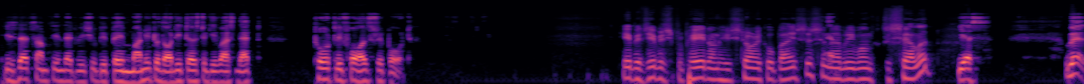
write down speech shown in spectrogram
is that something that we should be paying money to the auditors to give us that totally false report? Yeah, but it was prepared on a historical basis and nobody wants to sell it. Yes. Well,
